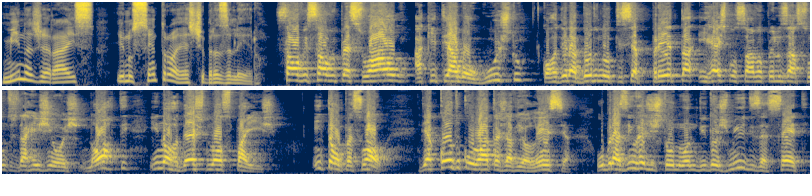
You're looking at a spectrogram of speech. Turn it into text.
Minas Gerais e no Centro-Oeste brasileiro. Salve, salve pessoal, aqui Tiago Augusto, coordenador do Notícia Preta e responsável pelos assuntos das regiões Norte e Nordeste do nosso país. Então pessoal, de acordo com notas da violência, o Brasil registrou no ano de 2017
